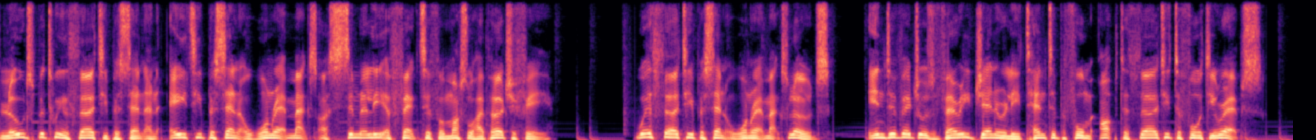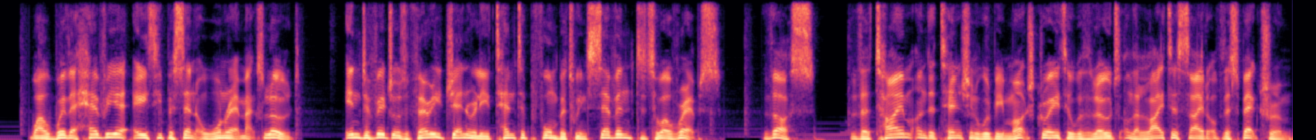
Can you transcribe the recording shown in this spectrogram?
Loads between 30% and 80% of 1 rep max are similarly effective for muscle hypertrophy. With 30% 1 rep max loads, individuals very generally tend to perform up to 30 to 40 reps, while with a heavier 80% 1 rep max load, individuals very generally tend to perform between 7 to 12 reps. Thus, the time under tension would be much greater with loads on the lighter side of the spectrum,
